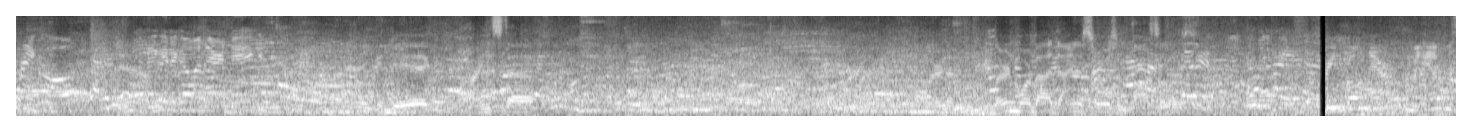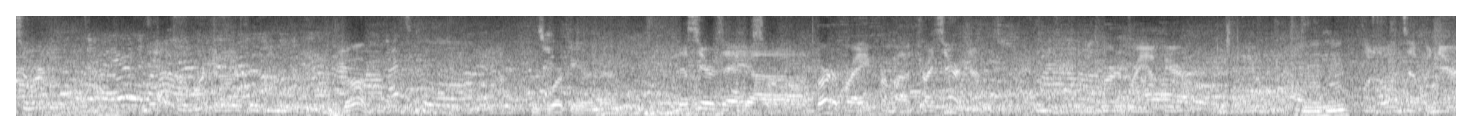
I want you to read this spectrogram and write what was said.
Pretty cool. Yeah. You get to go in there and dig. Yeah, you can dig, find stuff. Learn, learn more about dinosaurs and fossils. Green bone there from a hadrosaur. That's what we're working on. Cool. That's cool. Who's working on that? This here's a uh, vertebrae from a triceratops. There's vertebrae up here. Mm-hmm. One of the ones up in there.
